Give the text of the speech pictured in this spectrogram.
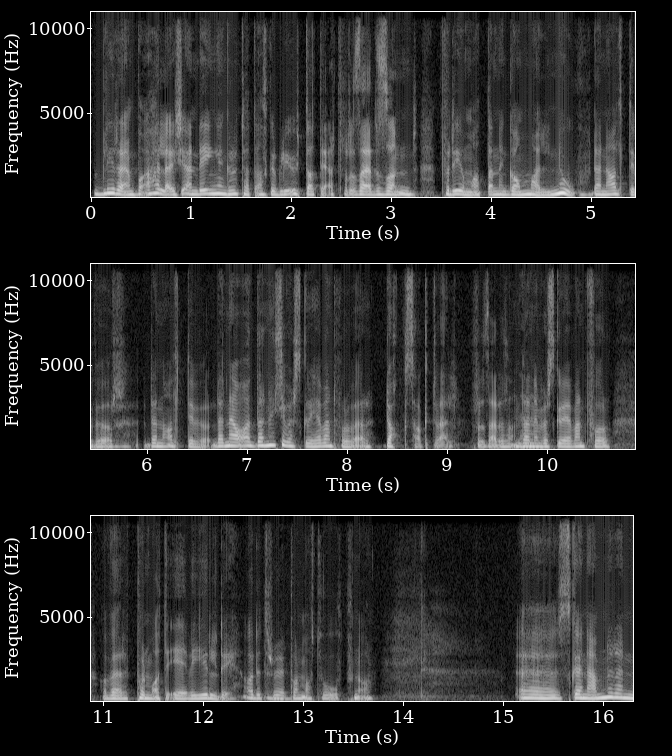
blir det heller ikke, det er ingen grunn til at den skal bli utdatert, for å si det sånn, fordi om at den er gammel nå. Den alltid vært, den alltid vært, den er, den er ikke vært skreven for å være dagsaktuell. for å si det sånn. Den er vært skreven for å være på en måte eviggyldig, og det tror jeg på en måte hun oppnår. Uh, skal jeg nevne den,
